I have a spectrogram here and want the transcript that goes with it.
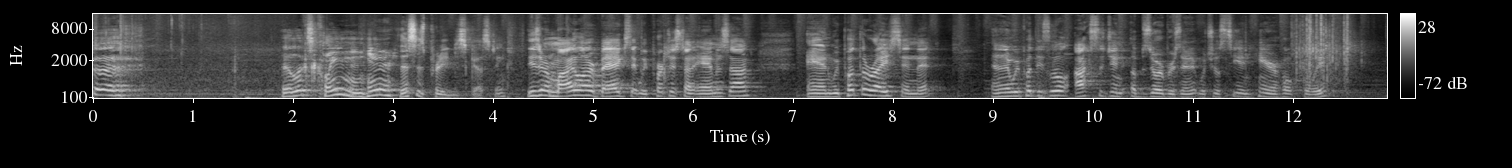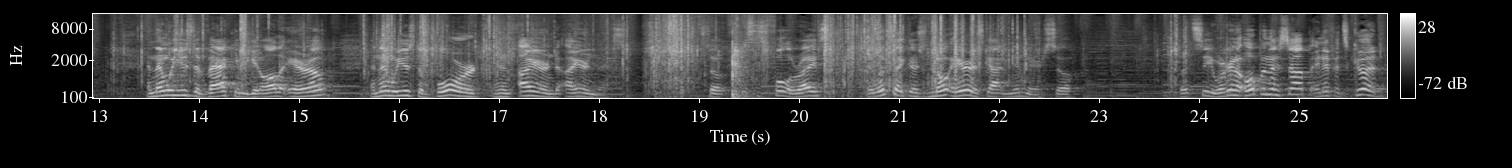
Ugh. It looks clean in here. This is pretty disgusting. These are Mylar bags that we purchased on Amazon and we put the rice in it and then we put these little oxygen absorbers in it, which you'll see in here, hopefully. And then we use the vacuum to get all the air out. And then we use a board and an iron to iron this. So this is full of rice. It looks like there's no air has gotten in there. So let's see, we're gonna open this up and if it's good,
